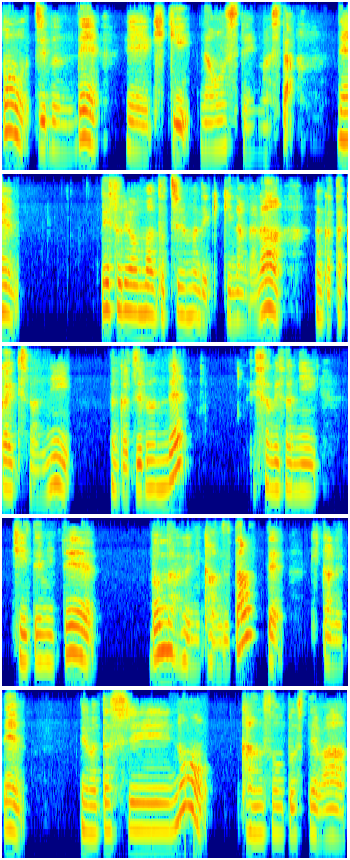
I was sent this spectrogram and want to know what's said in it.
を自分で、えー、聞き直していました。で、で、それをまあ途中まで聞きながら、なんか高之さんに、なんか自分で久々に聞いてみて、どんな風に感じたって聞かれて、で、私の感想としては、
